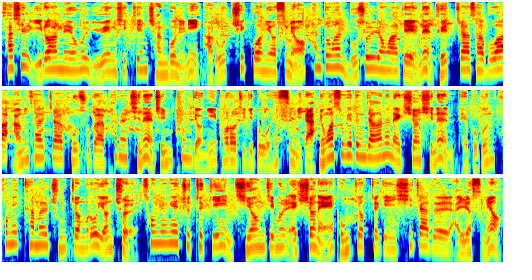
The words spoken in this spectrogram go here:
사실 이러한 내용을 유행시킨 장본인이 바로 취권이었으며 한동안 무술 영화계에는 괴짜 사부와 암살자 고수가 판을 치는 진풍경이 벌어지기도 했습니다. 영화 속에 등장하는 액션씬은 대부분 코믹함을 중점으로 연출, 성룡의 주특기인 지형지물 액션의 본격적인 시작을 알렸으며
